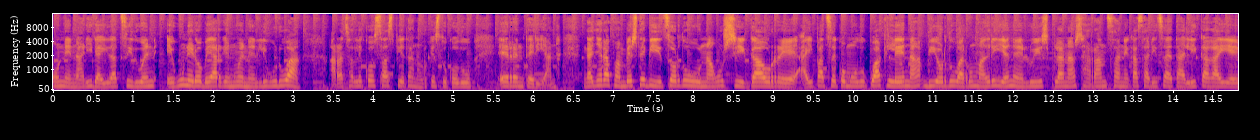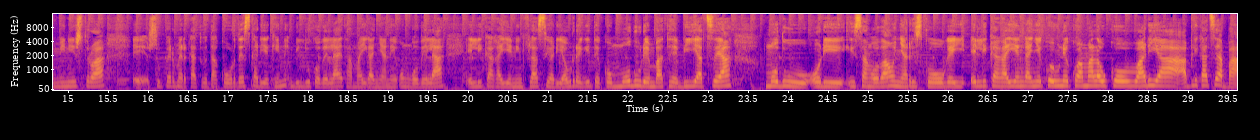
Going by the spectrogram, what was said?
honen arira idatzi duen egunero behar genuen liburua, arratsaldeko zazpietan aurkeztuko du errenterian. Gainerakoan beste bi itzordu nagusi gaur e, aipatzeko modukoak lehena bi ordu barru Madrilen e, Luis Planas arrantza nekazaritza eta elikagai ministroa e, supermerkatuetako ordezkariekin bilduko dela eta mai gainean egongo dela elikagaien inflazioari aurre egiteko moduren bat bilatzea, modu hori izango da oinarrizko hogei elikagaien gaineko euneko amalauko baria aplikatzea, ba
